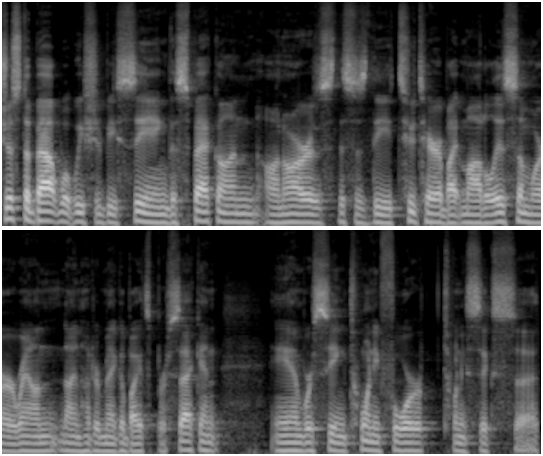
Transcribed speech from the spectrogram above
just about what we should be seeing. The spec on, on ours, this is the two terabyte model, is somewhere around 900 megabytes per second. And we're seeing 24, 26, uh,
